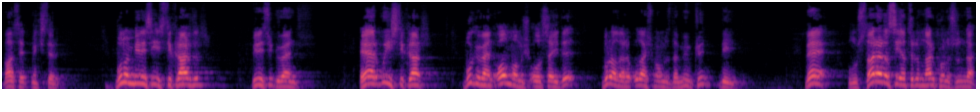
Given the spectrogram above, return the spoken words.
bahsetmek isterim. Bunun birisi istikrardır, birisi güvendir. Eğer bu istikrar, bu güven olmamış olsaydı buralara ulaşmamız da mümkün değildi. Ve uluslararası yatırımlar konusunda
